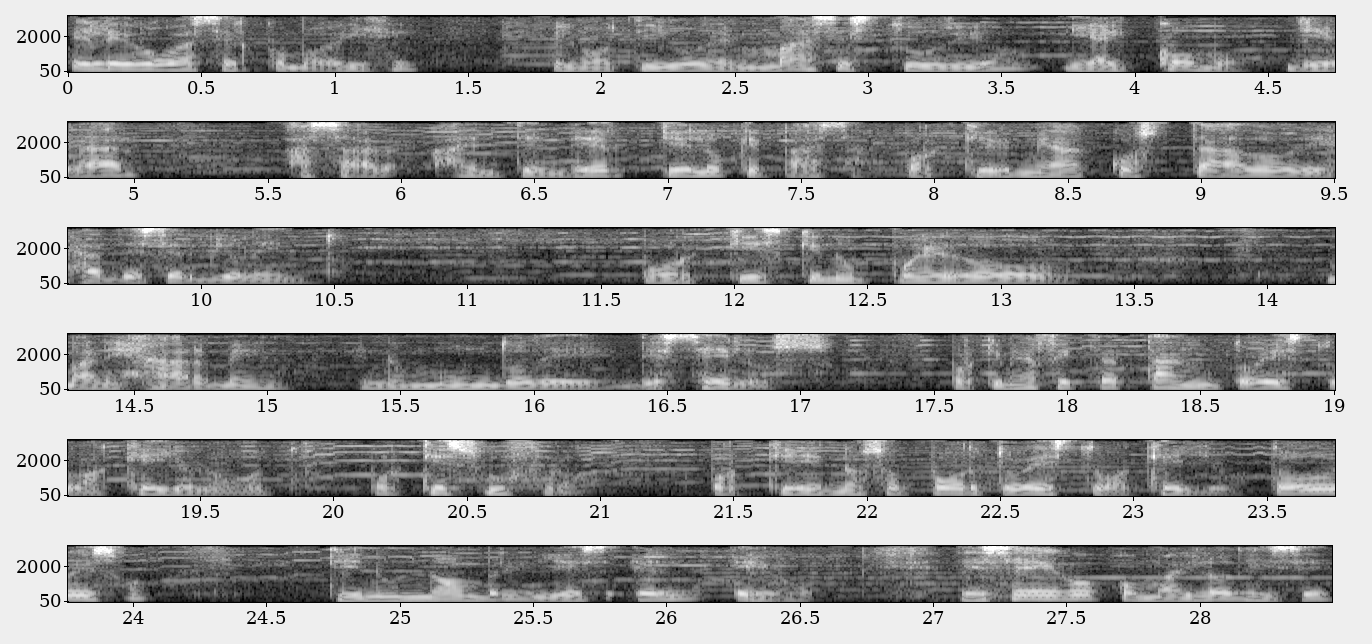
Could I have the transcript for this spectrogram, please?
El ego va a ser, como dije, el motivo de más estudio y hay cómo llegar a, entender qué es lo que pasa, por qué me ha costado dejar de ser violento, por qué es que no puedo manejarme en un mundo de, de celos, ¿Por qué me afecta tanto esto, aquello, lo otro? ¿Por qué sufro? ¿Por qué no soporto esto aquello? Todo eso tiene un nombre y es el ego. Ese ego, como ahí lo dice,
